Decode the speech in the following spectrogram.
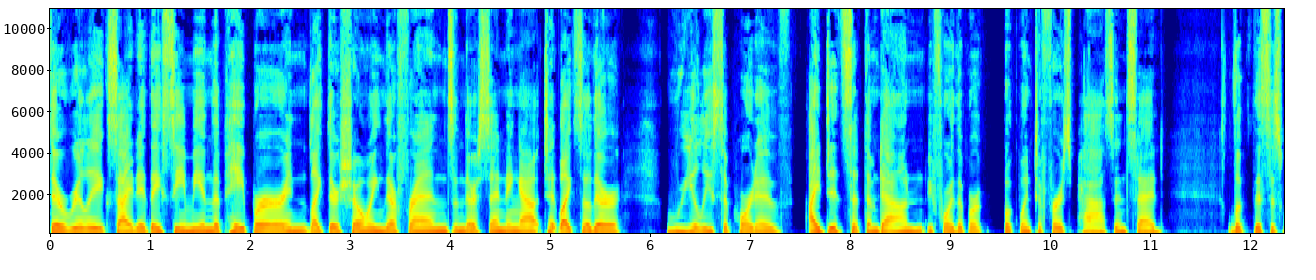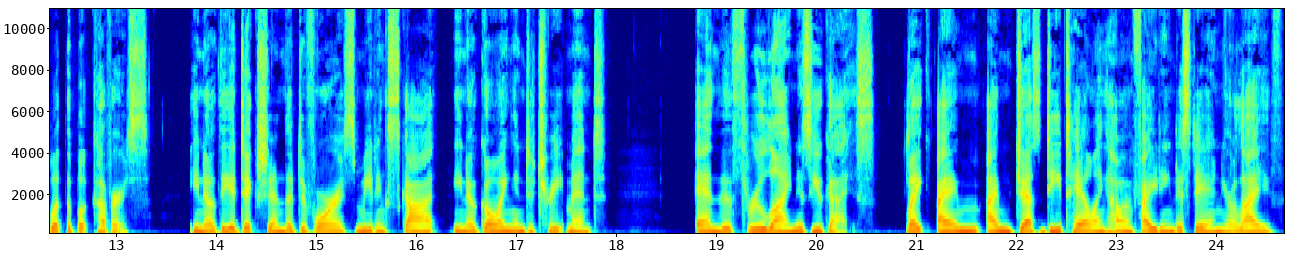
they're really excited. They see me in the paper and like they're showing their friends and they're sending out like, so they're really supportive. I did sit them down before the book went to first pass and said, look, this is what the book covers. You know, the addiction, the divorce, meeting Scott, you know, going into treatment. And the through line is you guys. Like I'm I'm just detailing how I'm fighting to stay in your life.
